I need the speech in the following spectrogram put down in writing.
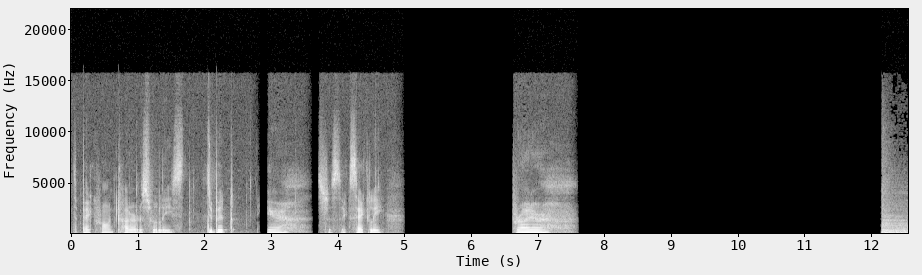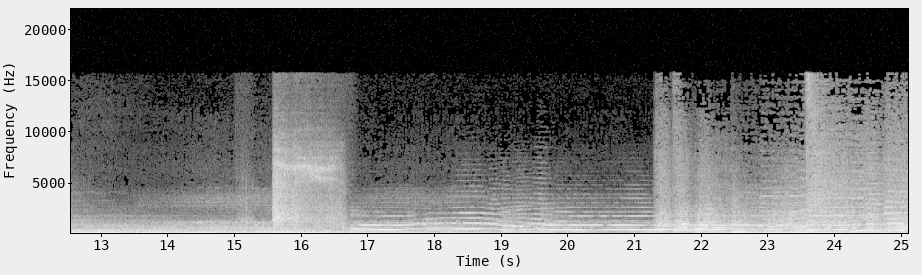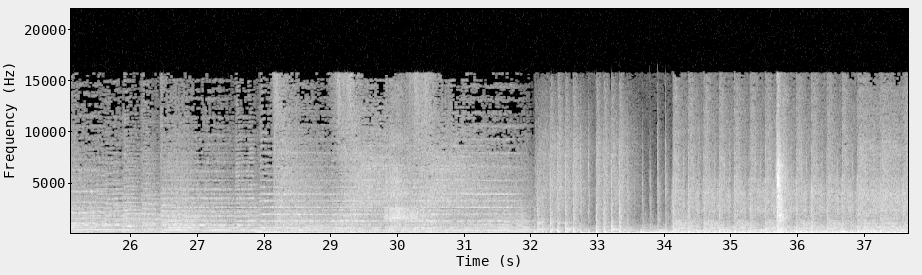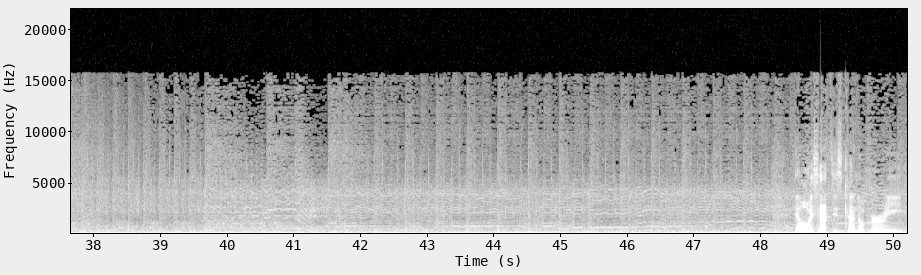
The background color is really stupid here. It's just exactly brighter. They always had these kind of very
